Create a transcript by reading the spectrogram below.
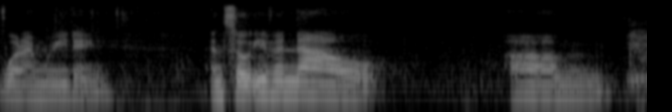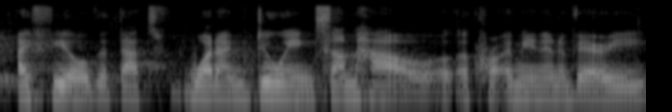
what I'm reading, and so even now, um, I feel that that's what I'm doing somehow. Across, I mean, in a very,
